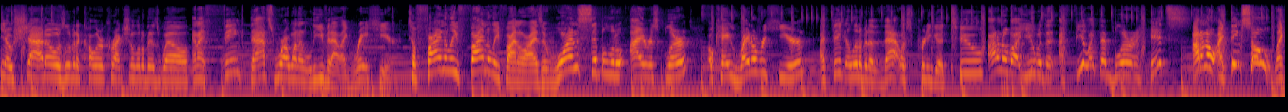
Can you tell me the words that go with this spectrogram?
you know, shadows, a little bit of color correction, a little bit as well. And I think that's where I wanna leave it at, like right here. To finally, finally finalize it, one simple little iris blur okay right over here i think a little bit of that looks pretty good too. I don't know about you but the, i feel like that blur hits. I don't know i think so. Like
